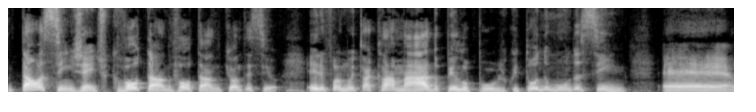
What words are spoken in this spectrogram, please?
Então, assim, gente, voltando, voltando, o que aconteceu? Ele foi muito aclamado pelo público e todo mundo, assim, é,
